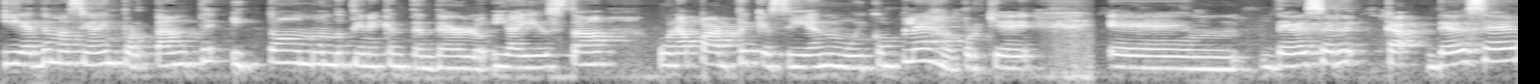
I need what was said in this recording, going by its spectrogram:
y es demasiado importante y todo el mundo tiene que entenderlo. Y ahí está una parte que sí muy compleja porque em, debe ser, debe ser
